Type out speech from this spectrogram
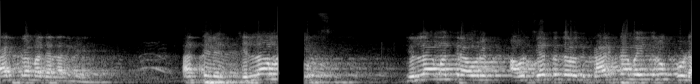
ಕಾರ್ಯಕ್ರಮ ಇದೆ ನನಗೆ. ಅಂತೇಳಿ ಜಿಲ್ಲಾ ಜಿಲ್ಲಾ ಮಂತ್ರಿ ಅವ್ರ ಅವ್ರ ಕ್ಷೇತ್ರದ ಒಂದು ಕಾರ್ಯಕ್ರಮ ಇದ್ರೂ ಕೂಡ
